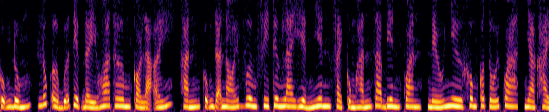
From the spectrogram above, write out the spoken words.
Cũng đúng, lúc ở bữa tiệc đầy hoa thơm cỏ lạ ấy, hắn cũng đã nói Vương Phi tương lai hiển nhiên phải cùng hắn ra biên quan, nếu như không có tối qua, nhạc hải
